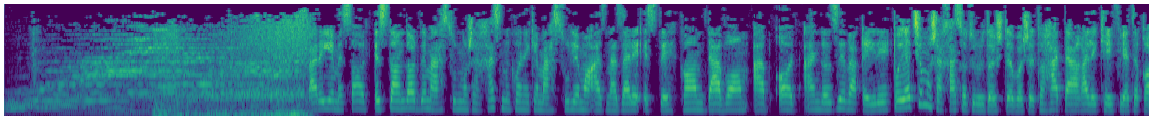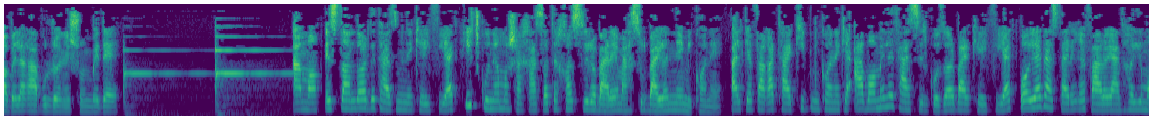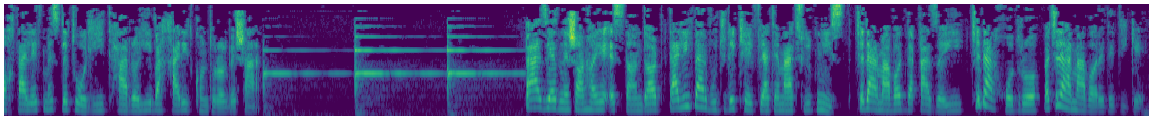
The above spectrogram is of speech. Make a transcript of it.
برای مثال استاندارد محصول مشخص می‌کنه که محصول ما از نظر استحکام، دوام، ابعاد، اندازه و غیره باید چه مشخصاتی رو داشته باشه تا حداقل کیفیت قابل قبول رو نشون بده. اما استاندارد تضمین کیفیت هیچ گونه مشخصات خاصی رو برای محصول بیان نمی‌کنه بلکه فقط تاکید می‌کنه که عوامل تاثیرگذار بر کیفیت باید از طریق فرایندهای مختلف مثل تولید، طراحی و خرید کنترل بشن. بعضی از نشانهای استاندارد دلیل بر وجود کیفیت مطلوب نیست چه در مواد غذایی چه در خودرو و چه در موارد دیگه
